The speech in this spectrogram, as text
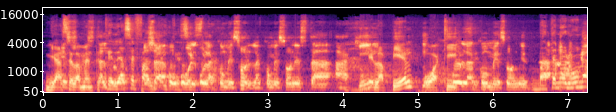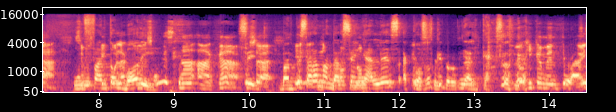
ya se la mente. Que le hace falta. O, la comezón. La comezón está aquí. ¿En la piel o aquí? O la comezón está Va a tener un, un phantom body. La comezón está acá. o sea, va a empezar a eh, mandar señales a cosas que ni al caso. Lógicamente hay,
